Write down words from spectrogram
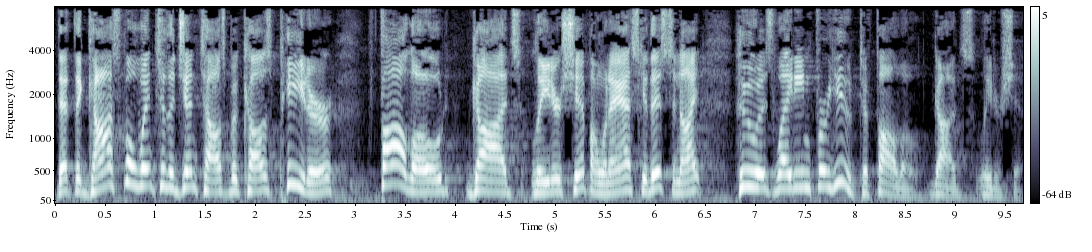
That the gospel went to the Gentiles because Peter followed God's leadership. I want to ask you this tonight. Who is waiting for you to follow God's leadership?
